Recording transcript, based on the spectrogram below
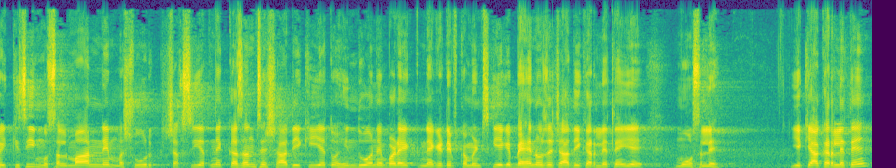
किसी मुसलमान ने मशहूर शख्सियत ने कज़न से शादी की है तो हिंदुओं ने बड़े नेगेटिव कमेंट्स किए कि बहनों से शादी कर लेते हैं ये मोसले। ये क्या कर लेते हैं?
